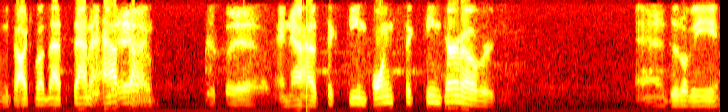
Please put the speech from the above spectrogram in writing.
We talked about that stat at Yes, halftime. Yes, they have. And now has 16 points, 16 turnovers. And it'll be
